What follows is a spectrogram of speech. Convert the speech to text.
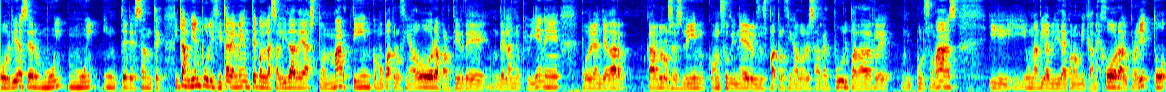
podría ser muy, muy interesante. Y también publicitariamente con la salida de Aston Martin como patrocinador a partir del año que viene, podrían llegar Carlos Slim con su dinero y sus patrocinadores a Red Bull para darle un impulso más y, y una viabilidad económica mejor al proyecto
